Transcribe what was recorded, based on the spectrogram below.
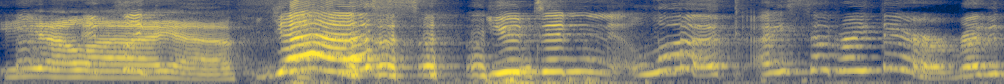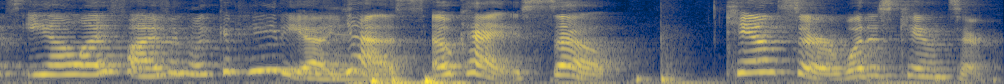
ELIF. Yes, you didn't look. I said right there. Reddit's ELI five in Wikipedia. Yes. Okay. So, cancer. What is cancer?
